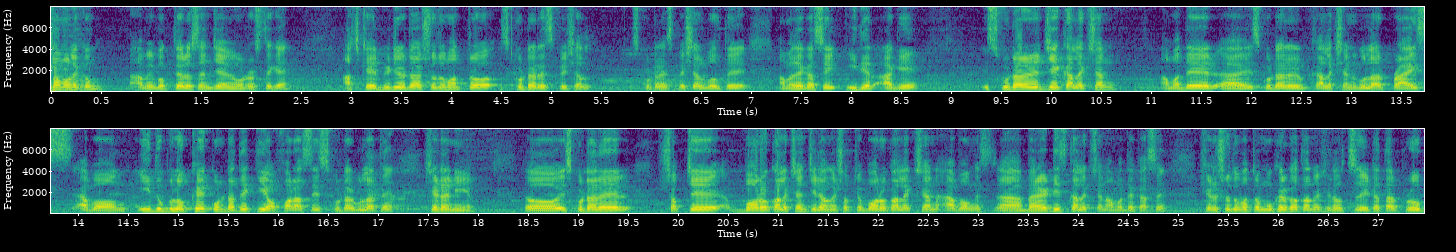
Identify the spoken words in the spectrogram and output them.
আসসালামু আলাইকুম। আমি বক্তিয়ার হোসেন জেএমি মোটরস থেকে। আজকের ভিডিওটা শুধুমাত্র স্কুটার স্পেশাল। স্কুটার স্পেশাল বলতে আমাদের কাছে ঈদের আগে স্কুটারের যে কালেকশন, আমাদের স্কুটারের কালেকশনগুলোর প্রাইস এবং ঈদ উপলক্ষে কোনটাতে কি অফার আছে স্কুটারগুলোতে, সেটা নিয়ে। তো স্কুটারের সবচেয়ে বড় কালেকশন চিরঙের সবচেয়ে বড় কালেকশন এবং ভ্যারাইটিস কালেকশান আমাদের কাছে। সেটা শুধুমাত্র মুখের কথা নয়, সেটা হচ্ছে এটা তার প্রুফ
